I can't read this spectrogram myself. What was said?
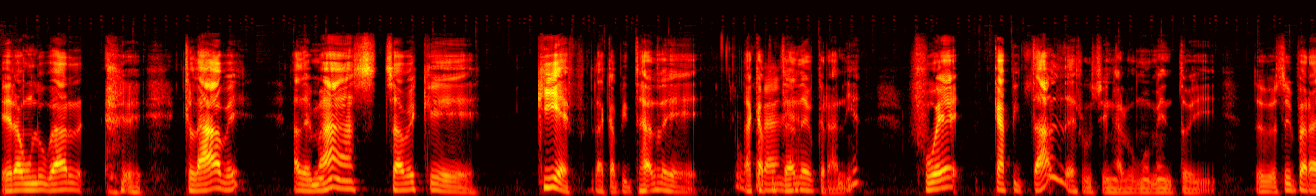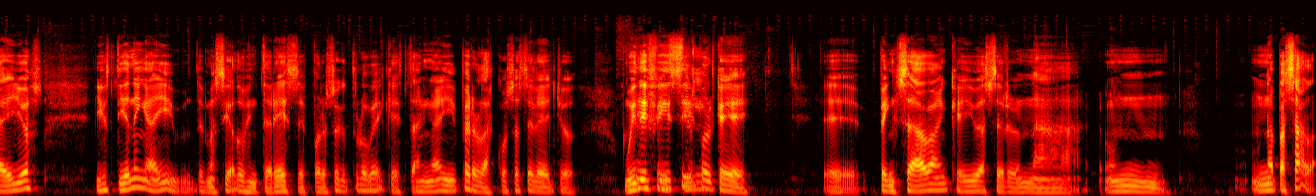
era un lugar clave. Además, sabes que Kiev, la capital de la capital de Ucrania, fue capital de Rusia en algún momento y decir, para ellos ellos tienen ahí demasiados intereses, por eso que tú lo ves que están ahí, pero las cosas se les ha hecho muy difícil porque eh, pensaban que iba a ser una, una pasada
